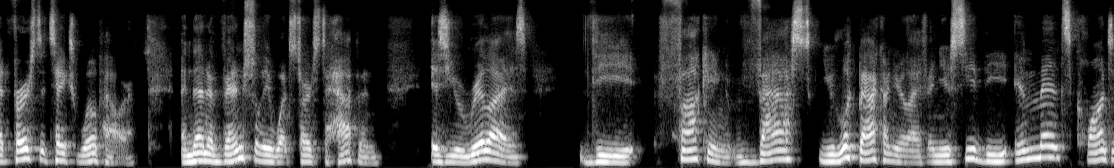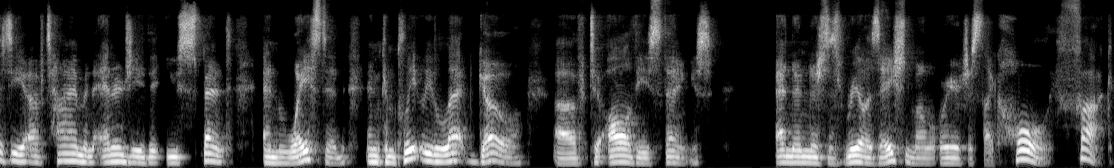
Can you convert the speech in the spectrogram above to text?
at first, it takes willpower. And then eventually, what starts to happen is you realize the fucking vast, you look back on your life and you see the immense quantity of time and energy that you spent and wasted and completely let go of to all these things. And then there's this realization moment where you're just like, holy fuck,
